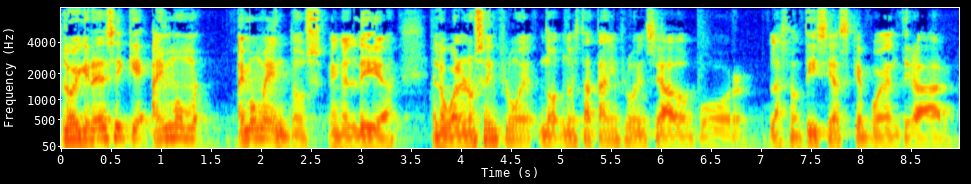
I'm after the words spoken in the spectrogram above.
lo que quiere decir que hay, mom- hay momentos en el día en los cuales no, se no, no está tan influenciado por las noticias que pueden tirar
